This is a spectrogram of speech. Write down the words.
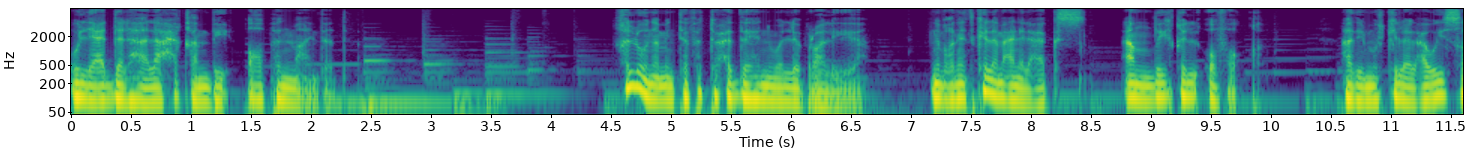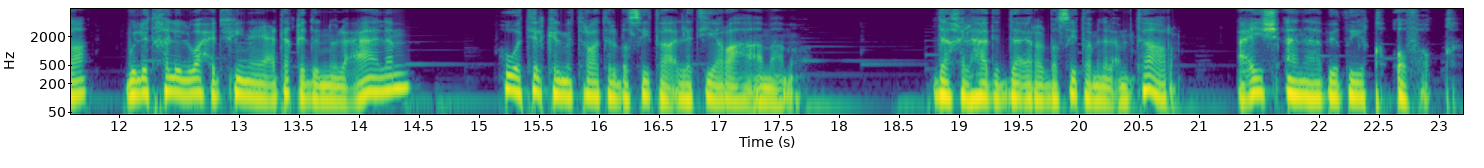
واللي عدلها لاحقا ب minded. خلونا من تفتح الذهن والليبرالية. نبغى نتكلم عن العكس عن ضيق الأفق. هذه المشكلة العويصة واللي تخلي الواحد فينا يعتقد أن العالم هو تلك المترات البسيطة التي يراها أمامه. داخل هذه الدائرة البسيطة من الأمتار أعيش أنا بضيق أفق.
